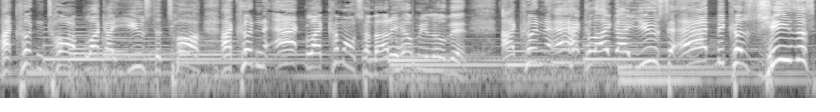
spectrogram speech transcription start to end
I couldn't talk like I used to talk. I couldn't act like, come on, somebody, help me a little bit. I couldn't act like I used to act because Jesus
